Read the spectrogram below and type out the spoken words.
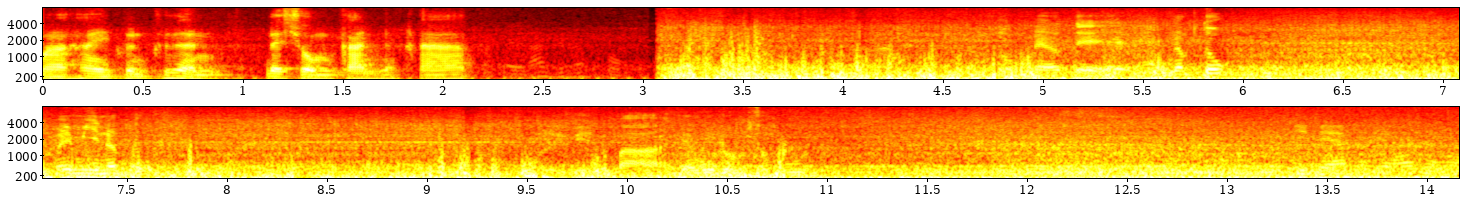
มาให้เพื่อนๆได้ชมกันนะครับตกแล้วแต่น้ำตก ไม่มีน้ำตกบริเวณป่ายังอุดมสมบูรณ์ ดีแม่ไม่ได้จะไง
